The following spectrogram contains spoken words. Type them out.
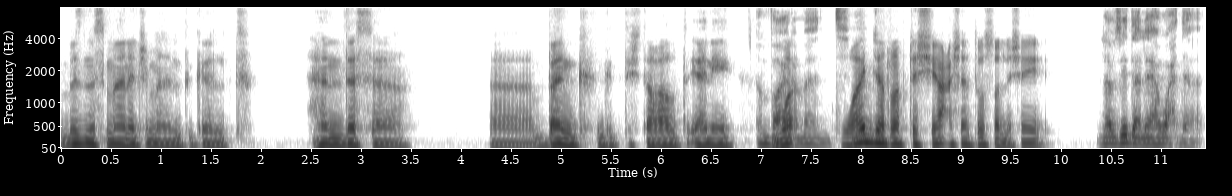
business management قلت هندسة آه، بنك قد اشتغلت. يعني environment وايد جربت أشياء عشان توصل لشيء. لو زيد عليها واحدة.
